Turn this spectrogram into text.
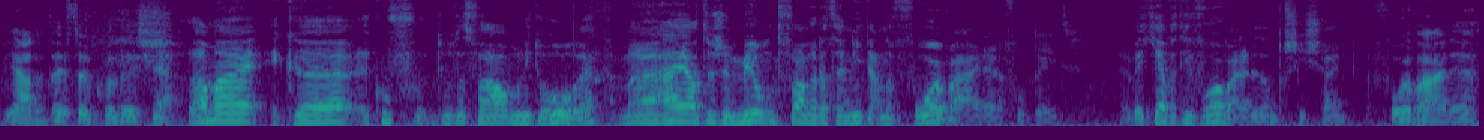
ja, dat heeft ook wel eens... Ja, laat maar. Ik, eh, ik hoef doe dat verhaal allemaal niet te horen. Maar hij had dus een mail ontvangen dat hij niet aan de voorwaarden voldeed. Weet jij wat die voorwaarden dan precies zijn? Voorwaarden,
